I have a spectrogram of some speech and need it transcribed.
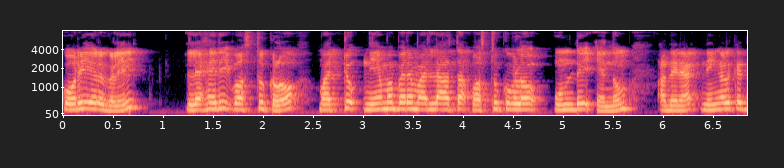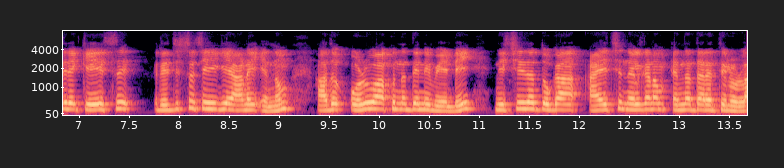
കൊറിയറുകളിൽ ലഹരി വസ്തുക്കളോ മറ്റു നിയമപരമല്ലാത്ത വസ്തുക്കളോ ഉണ്ട് എന്നും അതിനാൽ നിങ്ങൾക്കെതിരെ കേസ് രജിസ്റ്റർ ചെയ്യുകയാണ് എന്നും അത് ഒഴിവാക്കുന്നതിന് വേണ്ടി നിശ്ചിത തുക അയച്ചു നൽകണം എന്ന തരത്തിലുള്ള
